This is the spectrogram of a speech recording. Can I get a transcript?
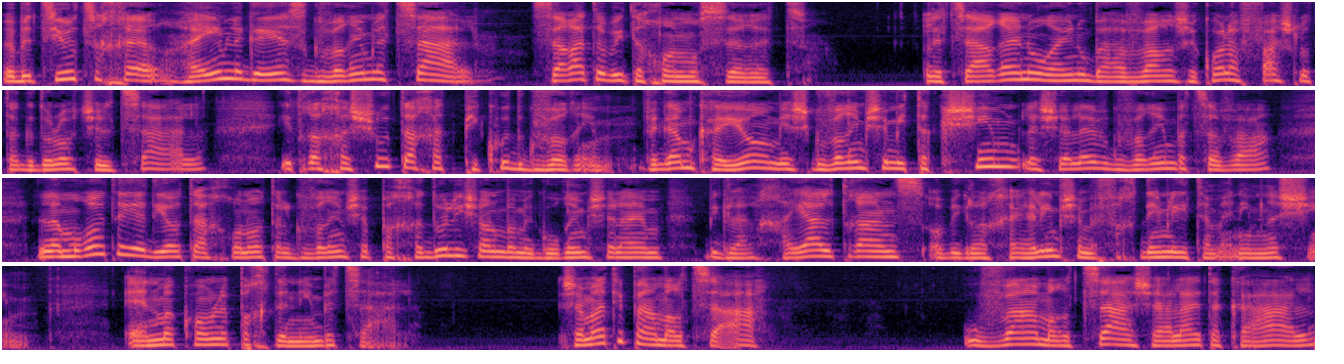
ובציוץ אחר, האם לגייס גברים לצה"ל? שרת הביטחון מוסרת. לצערנו ראינו בעבר שכל הפאשלות הגדולות של צה"ל התרחשו תחת פיקוד גברים, וגם כיום יש גברים שמתעקשים לשלב גברים בצבא, למרות הידיעות האחרונות על גברים שפחדו לישון במגורים שלהם בגלל חייל טראנס או בגלל חיילים שמפחדים להתאמן עם נשים. אין מקום לפחדנים בצה"ל. שמעתי פעם הרצאה, ובה המרצה שאלה את הקהל,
